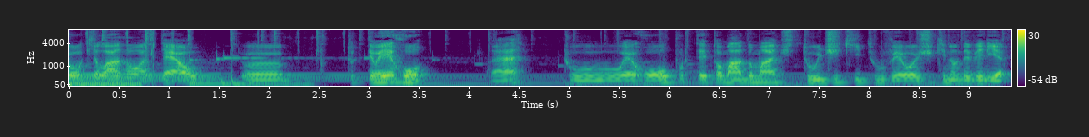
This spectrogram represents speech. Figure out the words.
Comentou que lá no hotel uh, tu, tu errou, né? Tu errou por ter tomado uma atitude que tu vê hoje que não deveria.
